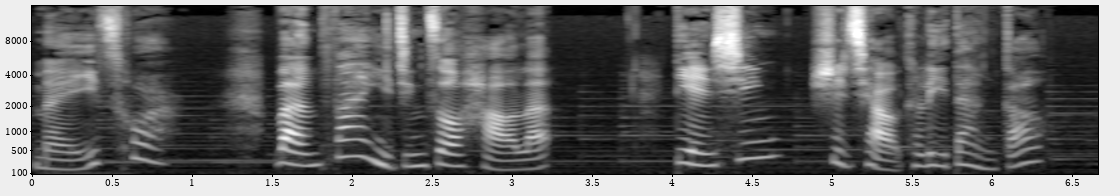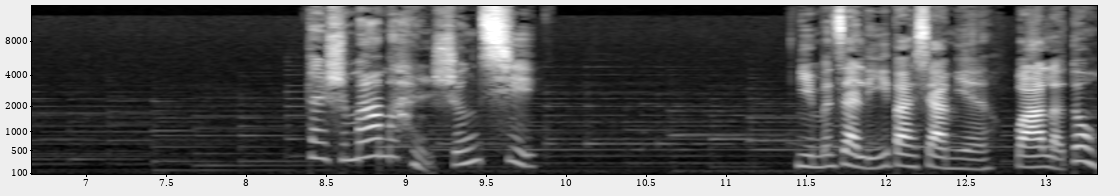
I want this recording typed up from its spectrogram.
没错儿，晚饭已经做好了，点心是巧克力蛋糕。但是妈妈很生气。你们在篱笆下面挖了洞，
